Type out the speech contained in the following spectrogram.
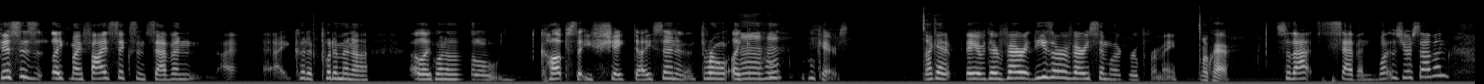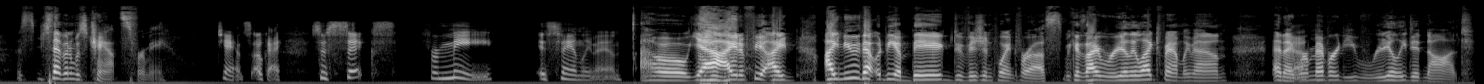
this is like my five, six, and seven. I, I could have put them in a, a like one of the little cups that you shake dice in and then throw. Like who, Mhm. who cares? I get it. They're they're very. These are a very similar group for me. Okay. So that's seven. What was your seven? Seven was Chance for me. Chance. Okay. So six for me is Family Man. Oh yeah, I had a feel. I I knew that would be a big division point for us because I really liked Family Man, and I remembered you really did not.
